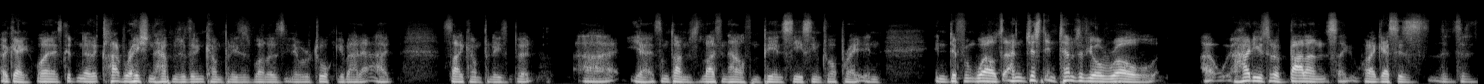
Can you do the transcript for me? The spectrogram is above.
Okay, well, it's good to know that collaboration happens within companies as well as you know we're talking about it outside companies. But uh, yeah, sometimes life and health and P&C seem to operate in in different worlds. And just in terms of your role, how do you sort of balance like, what I guess is the, the,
